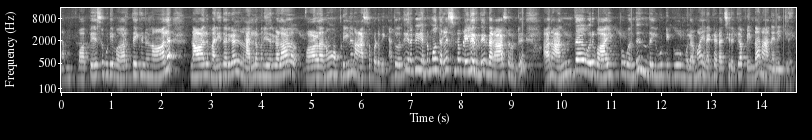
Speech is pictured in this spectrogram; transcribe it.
நம்ம பேசக்கூடிய வார்த்தைகள்னால நாலு மனிதர்கள் நல்ல மனிதர்களாக வாழணும் அப்படின்னு நான் ஆசைப்படுவேன். அது வந்து எனக்கு என்னமோ தெரியல சின்ன பிள்ளையில இருந்தே இந்த ஆசை உண்டு. ஆனால் அந்த ஒரு வாய்ப்பு வந்து இந்த யூடியூப் மூலமாக எனக்கு கிடச்சிருக்கு அப்படின்னு தான் நான் நினைக்கிறேன்.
